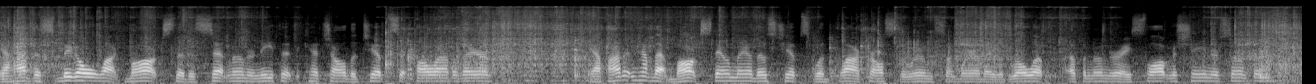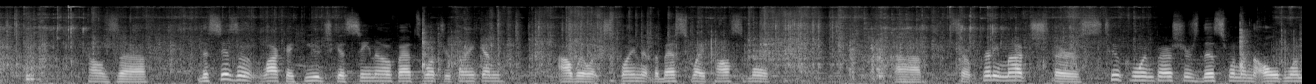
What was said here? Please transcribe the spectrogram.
Yeah, I have this big old like box that is sitting underneath it to catch all the chips that fall out of there. Yeah, if I didn't have that box down there, those chips would fly across the room somewhere. They would roll up up and under a slot machine or something. Because uh, this isn't like a huge casino, if that's what you're thinking. I will explain it the best way possible. Uh, so pretty much, there's two coin pushers, this one and the old one.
